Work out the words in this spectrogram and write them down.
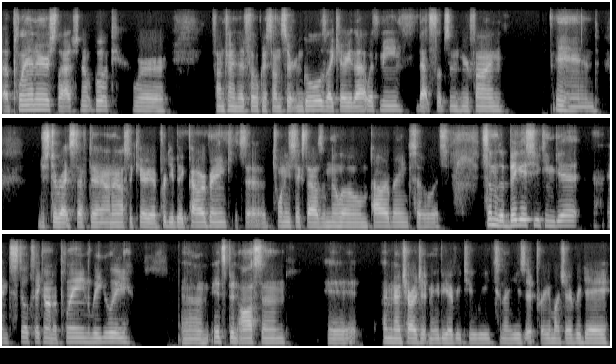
a planner slash notebook where if I'm trying to focus on certain goals, I carry that with me. That slips in here fine and just to write stuff down. I also carry a pretty big power bank. It's a 26,000 milliamp power bank, so it's some of the biggest you can get and still take on a plane legally. Um, it's been awesome. It, I mean, I charge it maybe every two weeks, and I use it pretty much every day.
